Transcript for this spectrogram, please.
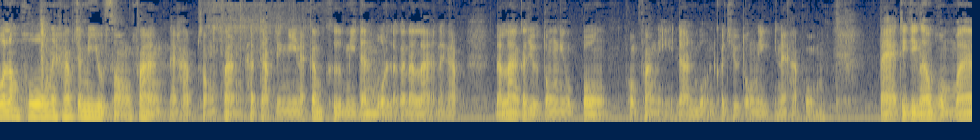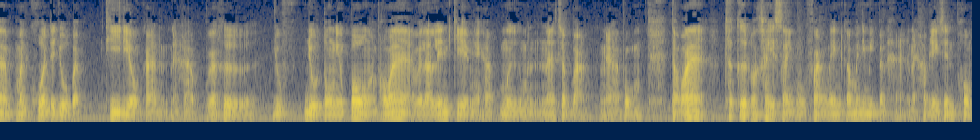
ตัวลำโพงนะครับจะมีอยู่ 2 ฝั่งนะครับสองฝั่งถ้าจับอย่างนี้นะก็คือมีด้านบนแล้วก็ด้านล่างนะครับ ด้านล่างก็อยู่ตรงนิ้วโป้ง ผมฝั่งนี้ ด้านบนก็อยู่ตรงนี้นะครับผมแต่จริงๆแล้วผมว่ามันควรจะอยู่แบบที่เดียวกันนะครับ ก็คืออยู่อยู่ตรงนิ้วโป้งเพราะว่าเวลาเล่นเกมเนี่ยครับมือมันน่าจะบังนะครับผมแต่ว่าถ้าเกิดว่าใครใส่หูฟังเล่นก็ไม่ได้มีปัญหานะครับ อย่างเช่นผม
